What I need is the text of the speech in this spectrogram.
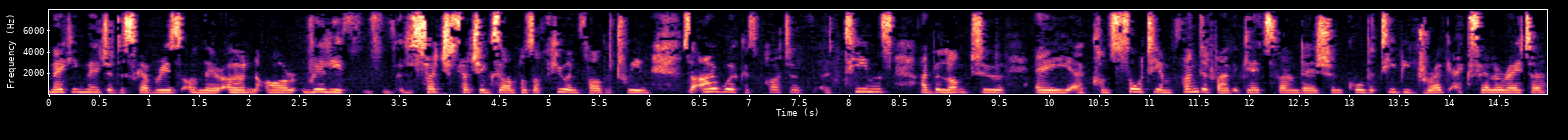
making major discoveries on their own are really f- such such examples are few and far between. So I work as part of uh, teams. I belong to a, a, consortium funded by the Gates Foundation called the TB Drug Accelerator,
